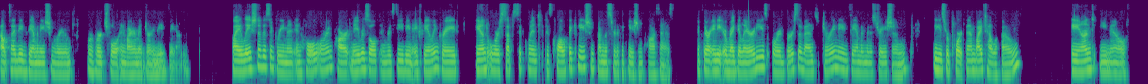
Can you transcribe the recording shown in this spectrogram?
outside the examination room or virtual environment during the exam. Violation of this agreement in whole or in part may result in receiving a failing grade and or subsequent disqualification from the certification process. If there are any irregularities or adverse events during the exam administration, please report them by telephone and email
